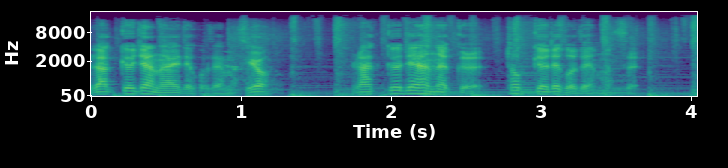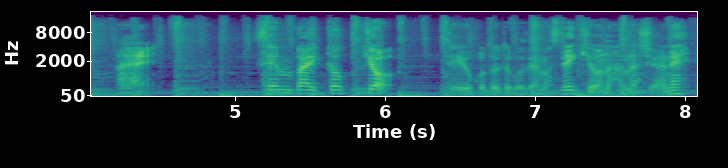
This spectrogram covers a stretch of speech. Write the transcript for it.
らっきょうじゃないでございますよ。らっきょうではなく、特許でございます。はい。1000倍特許ということでございますね、今日の話はね。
